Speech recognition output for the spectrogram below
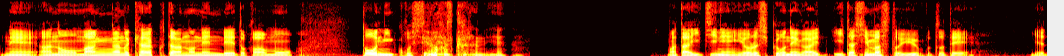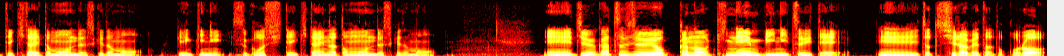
ね、あの、漫画のキャラクターの年齢とかはもう、とうに越してますからね。また一年よろしくお願いいたしますということで、やっていきたいと思うんですけども、元気に過ごしていきたいなと思うんですけども、えー10月14日の記念日について、えーちょっと調べたところ、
